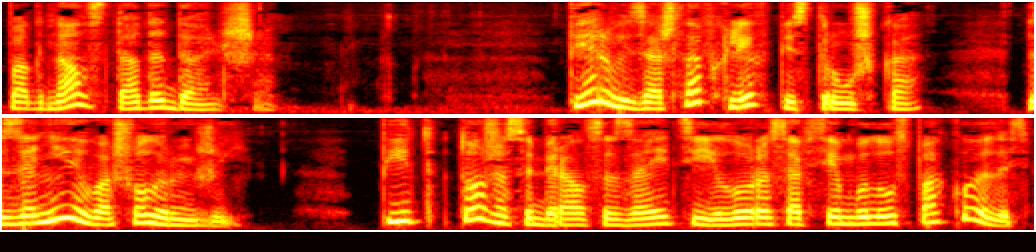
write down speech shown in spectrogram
погнал стадо дальше. Первой зашла в хлев пеструшка. За нею вошел рыжий. Пит тоже собирался зайти, и Лора совсем было успокоилась,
